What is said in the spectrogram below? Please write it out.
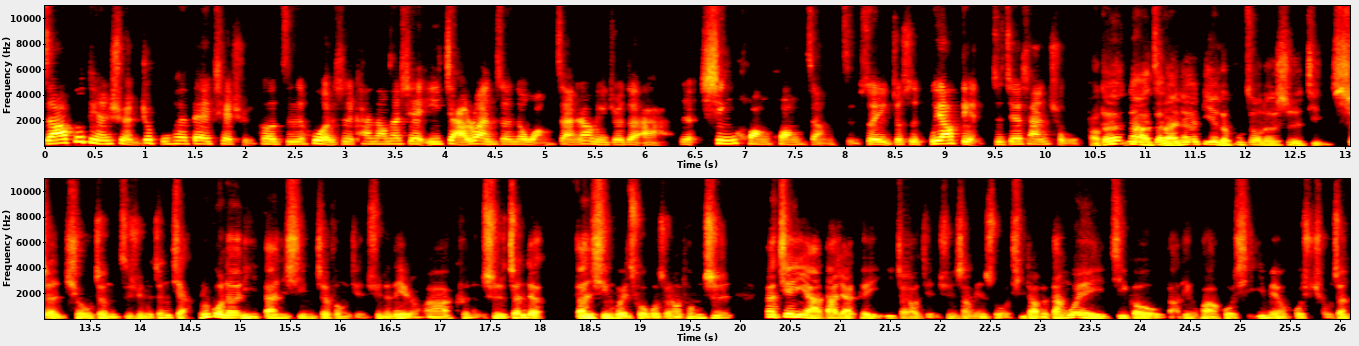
只要不点选，就不会被窃取个资，或者是看到那些以假乱真的网站，让你觉得啊人心慌慌这样子。所以就是不要点，直接删除。好的，那再来呢？第二个步骤呢是谨慎求证资讯的真假。如果呢你担心这封简讯的内容啊可能是真的，担心会错过重要通知，那建议啊大家可以依照简讯上面所提到的单位、机构打电话或写 email 获取求证，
